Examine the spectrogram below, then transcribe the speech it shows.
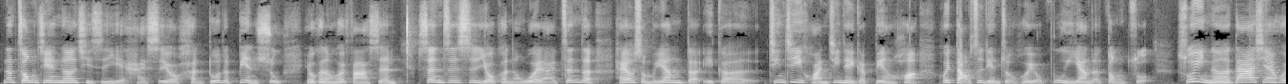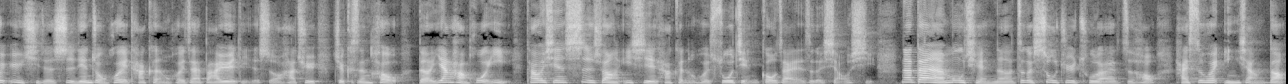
那中间呢，其实也还是有很多的变数有可能会发生，甚至是有可能未来真的还有什么样的一个经济环境的一个变化，会导致联准会有不一样的动作。所以呢，大家现在会预期的是，联准会他可能会在八月底的时候，他去 Jackson Hole 的央行会议，他会先释放一些他可能会缩减购债的这个消息。那当然，目前呢，这个数据出来了之后，还是会影响到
